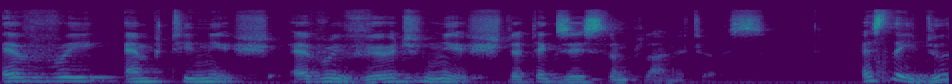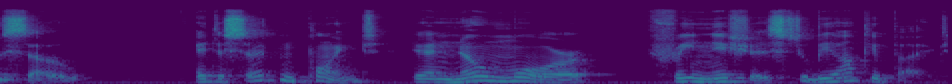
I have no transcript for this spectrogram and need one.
every empty niche, every virgin niche that exists on planet Earth. As they do so, at a certain point, there are no more free niches to be occupied.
